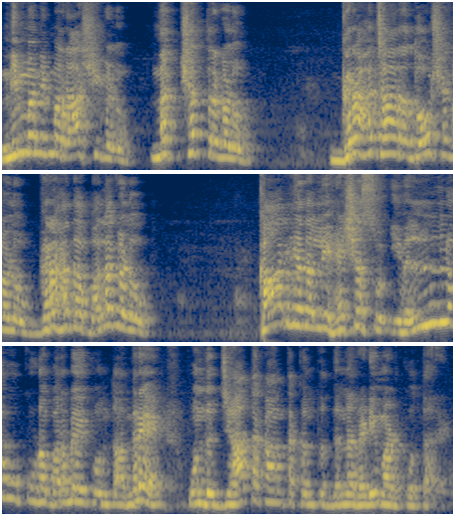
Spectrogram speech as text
ನಿಮ್ಮ ನಿಮ್ಮ ರಾಶಿಗಳು, ನಕ್ಷತ್ರಗಳು, ಗ್ರಹಚಾರ ದೋಷಗಳು, ಗ್ರಹದ ಬಲಗಳು, ಕಾರ್ಯದಲ್ಲಿ ಯಶಸ್ಸು ಇವೆಲ್ಲವೂ ಕೂಡ ಬರಬೇಕು ಅಂತ ಅಂದರೆ ಒಂದು ಜಾತಕ ಅಂತಕ್ಕಂಥದ್ದನ್ನು ರೆಡಿ ಮಾಡ್ಕೋತಾರೆ.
